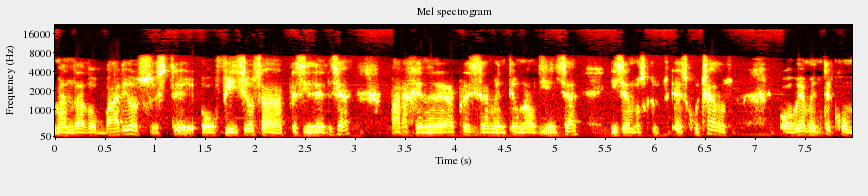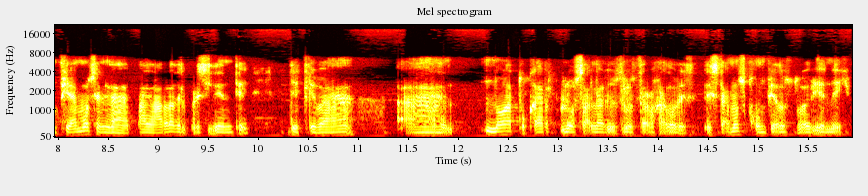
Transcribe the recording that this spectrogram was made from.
mandado varios este, oficios a presidencia para generar precisamente una audiencia y seamos escuchados. Obviamente confiamos en la palabra del presidente de que va a no a tocar los salarios de los trabajadores. Estamos confiados todavía en ello.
